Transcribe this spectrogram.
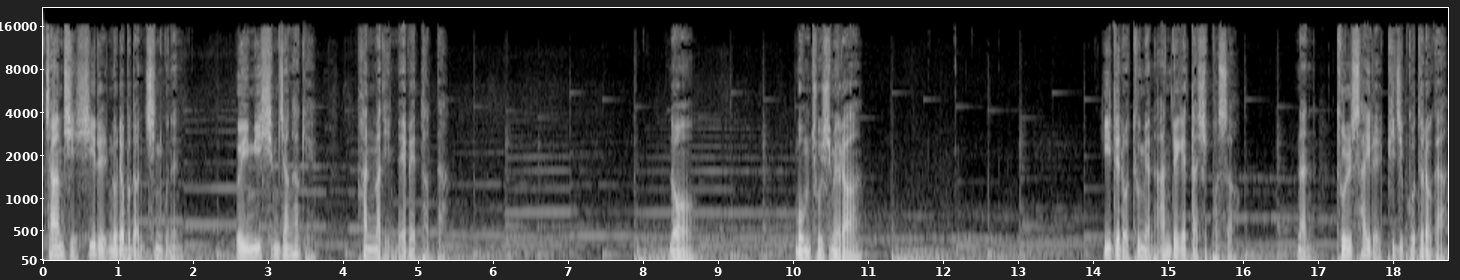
잠시 씨를 노려보던 친구는 의미심장하게 한마디 내뱉었다. 너, 몸 조심해라. 이대로 두면 안 되겠다 싶어서 난 둘 사이를 비집고 들어가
